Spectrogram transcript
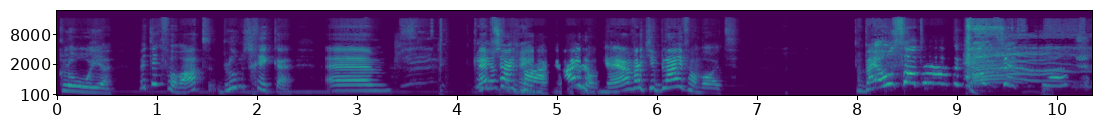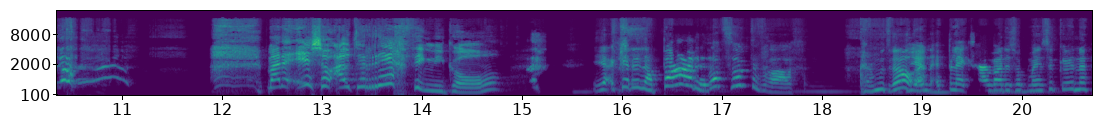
klooien. Weet ik veel wat. Bloemschikken. Ehm website maken. I don't care. Wat je blij van wordt. Bij ons zat er aan de kant. Maar er is zo uit de richting, Nicole. Ja, ik ken het naar paarden. Dat is ook de vraag. Er moet wel Ja. een plek zijn waar dus ook mensen kunnen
